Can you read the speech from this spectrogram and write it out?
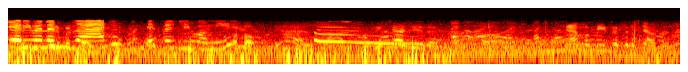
scary when it's bad, especially for me. క్యామ్ థియేటర్ ఫినిష్ అవుతుంది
